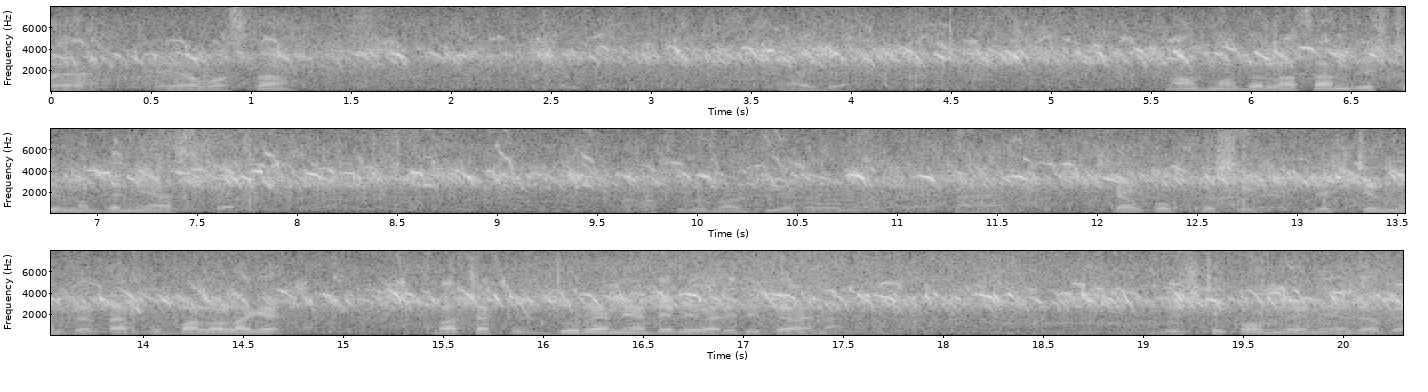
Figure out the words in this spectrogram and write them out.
হ্যাঁ, এই অবস্থা। মাহমুদুল হাসান বৃষ্টির মধ্যে নিয়ে আসছে। হ্যাঁ। সেও খুব খুশি। বৃষ্টির মধ্যে তার খুব ভালো লাগে। বাচ্চা খুব দূরে নিয়ে ডেলিভারি দিতে হয় না। বৃষ্টি কমলে নিয়ে যাবে।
